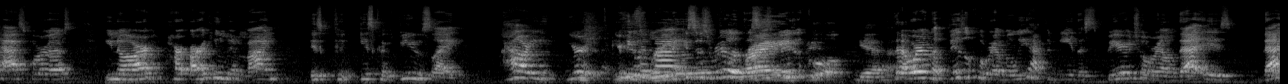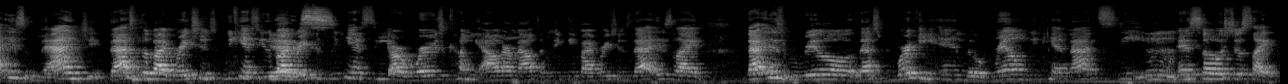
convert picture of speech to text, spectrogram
has for us, you know, our our, our human mind is con- is confused. Like, how are you? Your your It's human real. mind is just real. This Right. is physical. Yeah. That we're in the physical realm, but we have to be in the spiritual realm. That is that is magic. That's the vibrations. We can't see the Yes. vibrations. We can't see our words coming out of our mouth and making vibrations. That is like that is real. That's working in the realm we cannot see. Mm. And so it's just like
